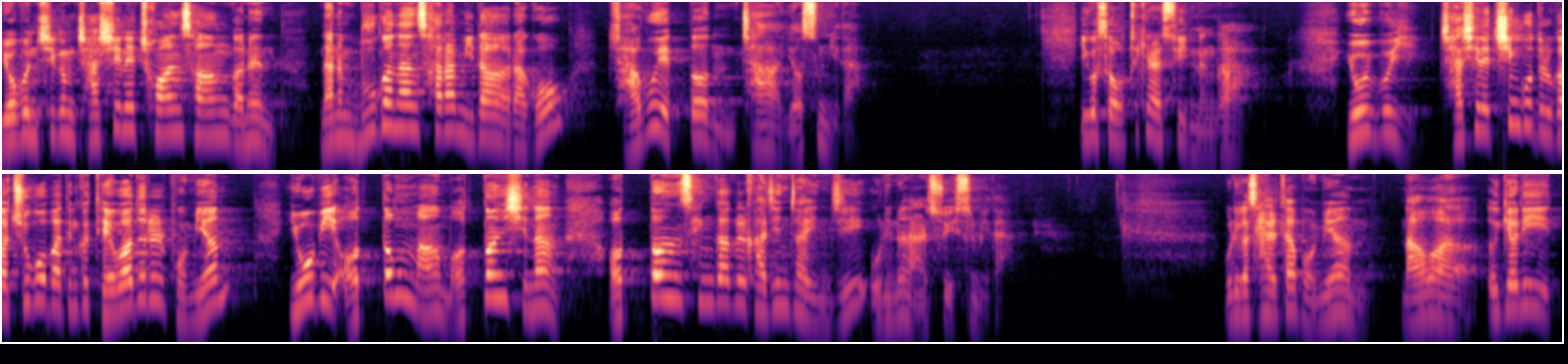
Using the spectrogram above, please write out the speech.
욥은 지금 자신의 처한 상황과는 나는 무관한 사람이다라고 자부했던 자였습니다. 이것을 어떻게 할수 있는가? 욥이 자신의 친구들과 주고받은 그 대화들을 보면 욥이 어떤 마음, 어떤 신앙, 어떤 생각을 가진 자인지 우리는 알 수 있습니다. 우리가 살다 보면 나와 의견이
